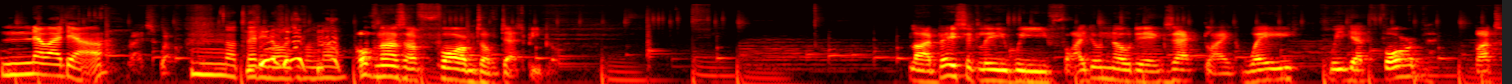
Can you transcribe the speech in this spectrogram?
No idea. Right, well, Not very knowledgeable, no. Bovnas are formed of dead people. Like basically, we I don't know the exact like way we get formed, but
